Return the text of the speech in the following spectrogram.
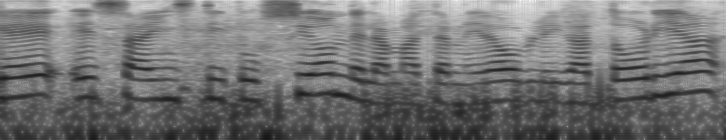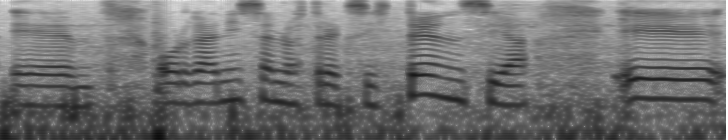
que esa institución de la maternidad obligatoria eh, organice nuestra existencia. Eh,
